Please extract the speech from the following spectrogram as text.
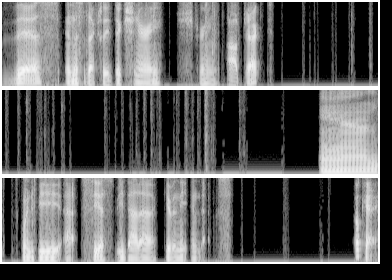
this, and this is actually a dictionary string object. and it's going to be at CSV data given the index. Okay,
